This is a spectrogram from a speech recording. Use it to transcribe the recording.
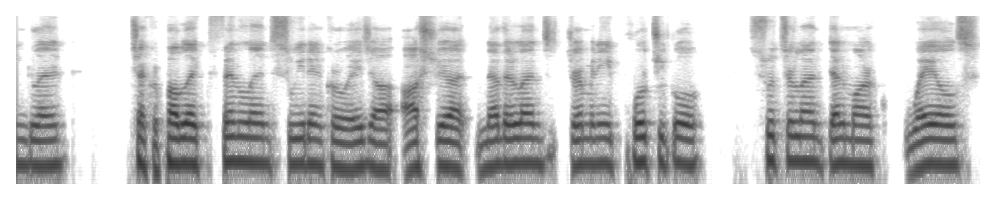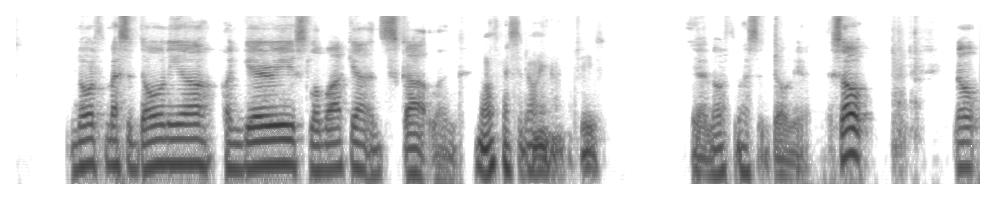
England, Czech Republic, Finland, Sweden, Croatia, Austria, Netherlands, Germany, Portugal, Switzerland, Denmark, Wales, North Macedonia, Hungary, Slovakia, and Scotland. North Macedonia. Jeez. Yeah, North Macedonia. So, no,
